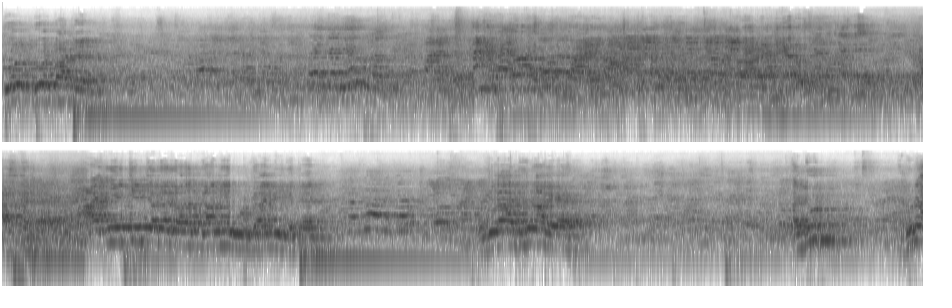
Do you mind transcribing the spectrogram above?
duo duo barden. Ai ni tin jaga ga ga mi ru ga mi ga ten. Dila duna ya. Adun duna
